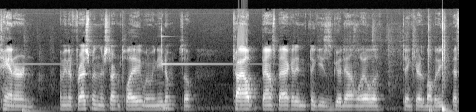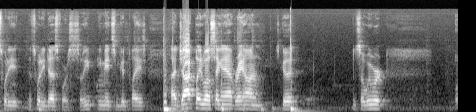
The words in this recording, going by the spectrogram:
Tanner, and I mean they're freshmen. They're starting to play when we need them. So Kyle bounced back. I didn't think he's as good down at Loyola, taking care of the ball, but he that's what he that's what he does for us. So he, he made some good plays. Uh, Jock played well second half. Rahon was good. So we were we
